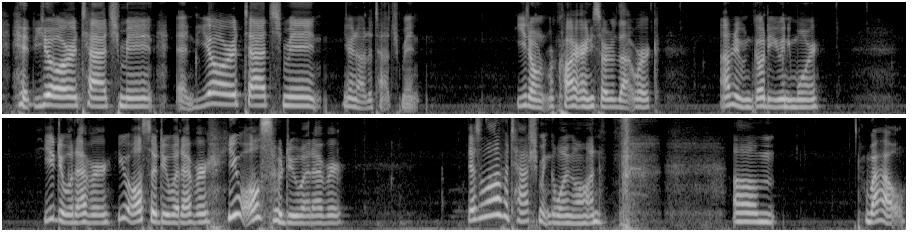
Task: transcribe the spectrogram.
hit your attachment and your attachment. You're not attachment. You don't require any sort of that work. I don't even go to you anymore. You do whatever. You also do whatever. You also do whatever. There's a lot of attachment going on. Um wow.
